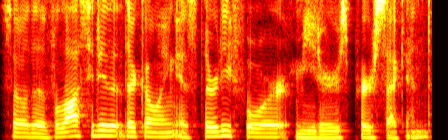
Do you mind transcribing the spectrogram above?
So the velocity that they're going is 34 meters per second.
